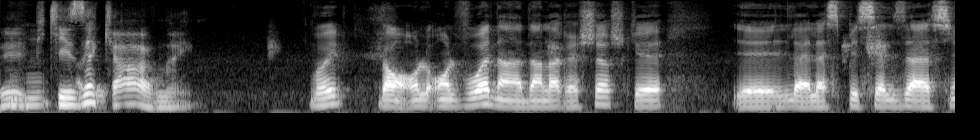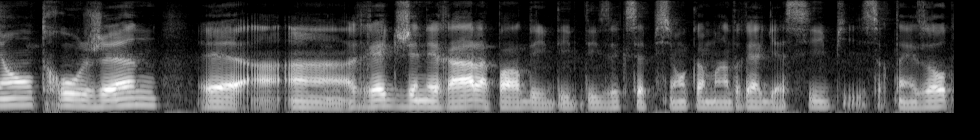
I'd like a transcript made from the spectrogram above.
et mhm. puis qui les écœurent même. Oui, bon, on, le voit dans, dans, la recherche que euh, la, spécialisation trop jeune, euh, en, règle générale, à part des, des, des exceptions comme André Agassi puis certains autres,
